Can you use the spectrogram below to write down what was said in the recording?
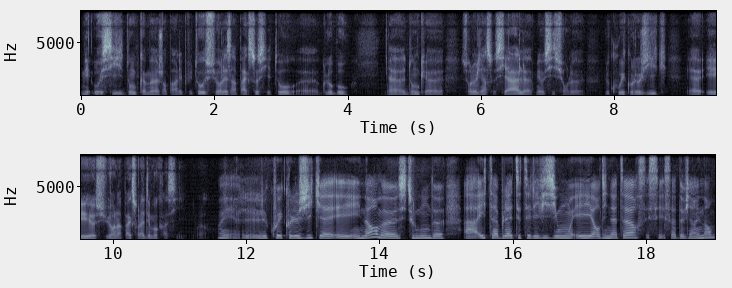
mais aussi, donc, comme euh, j'en parlais plus tôt, sur les impacts sociétaux euh, globaux, donc sur le lien social, mais aussi sur le, coût écologique et sur l'impact sur la démocratie. Oui, le coût écologique est énorme. Si tout le monde a et tablettes, et télévision et ordinateur, ça devient énorme.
